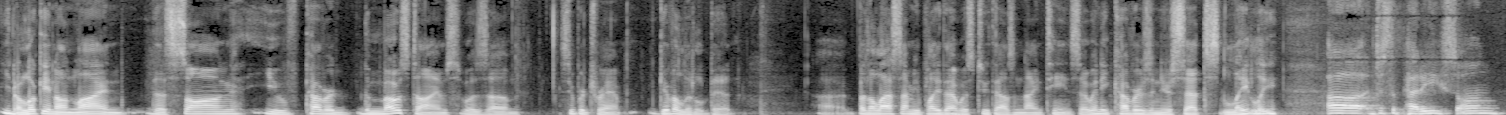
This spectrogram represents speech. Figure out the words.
You know, looking online, the song you've covered the most times was um, Supertramp, give a little bit. Uh, but the last time you played that was 2019. So any covers in your sets lately? Uh, just a petty song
